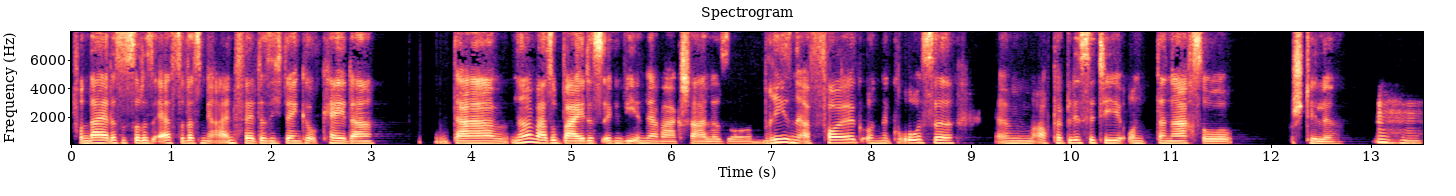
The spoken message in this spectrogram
Von daher, das ist so das Erste, was mir einfällt, dass ich denke, okay, da, da ne, war so beides irgendwie in der Waagschale. So ein Riesenerfolg und eine große ähm, auch Publicity und danach so Stille. Mhm,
